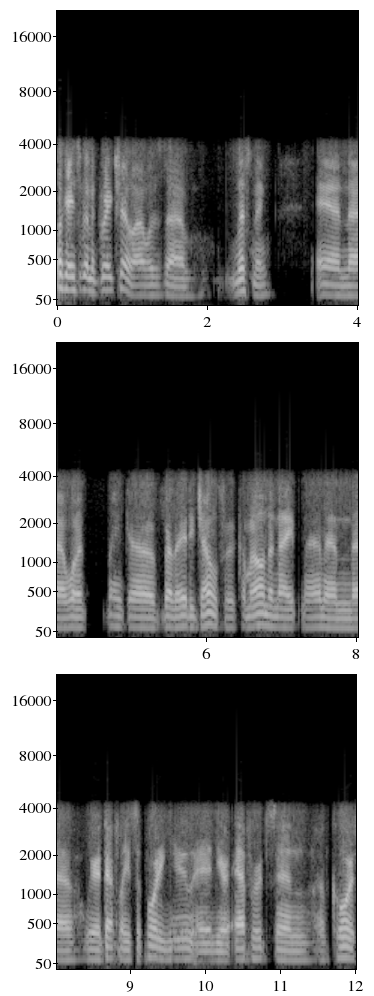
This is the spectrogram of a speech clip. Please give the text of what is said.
Okay, it's been a great show. I was um, listening, and uh, I want to thank uh, Brother Eddie Jones for coming on tonight, man. And uh, we're definitely supporting you and your efforts. And of course,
